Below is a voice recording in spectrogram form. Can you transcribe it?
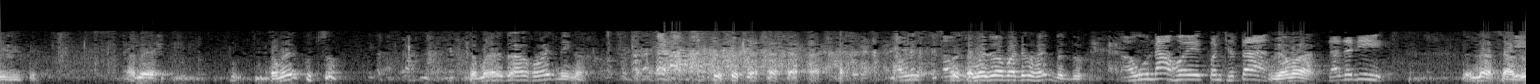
એ રીતે. અને તમે પૂછશો. તમારે તો આ હોય જ નહીં ને. સમજવા માટે હોય જ બધું. આવું ના હોય પણ છતાં વ્યવહાર. દાદાજી ના સાધુ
